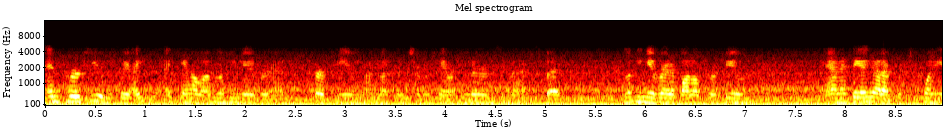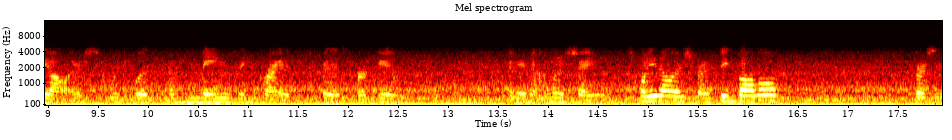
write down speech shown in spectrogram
And perfume, so I, I can't help I'm looking over at perfume. I'm not going to show my camera because the room's a mess, but looking over at a bottle of perfume. And I think I got it for $20, which was an amazing price for this perfume. Okay, now I'm going to show you. $20 for a big bottle, versus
